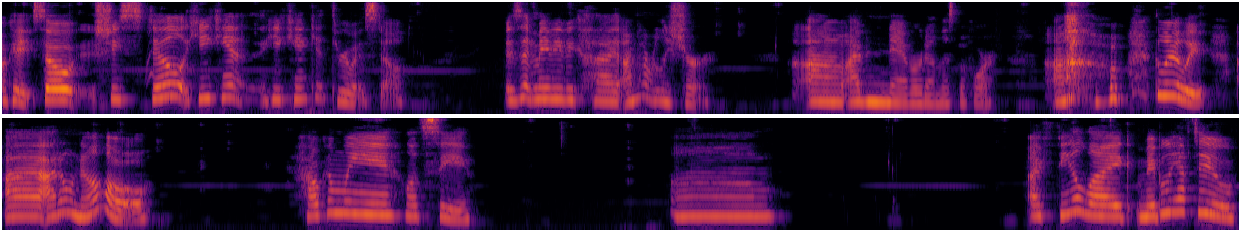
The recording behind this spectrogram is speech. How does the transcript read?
okay, so she's still he can't he can't get through it still. Is it maybe because I'm not really sure. Um I've never done this before. Uh, clearly. I I don't know. How can we let's see. Um I feel like maybe we have to.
